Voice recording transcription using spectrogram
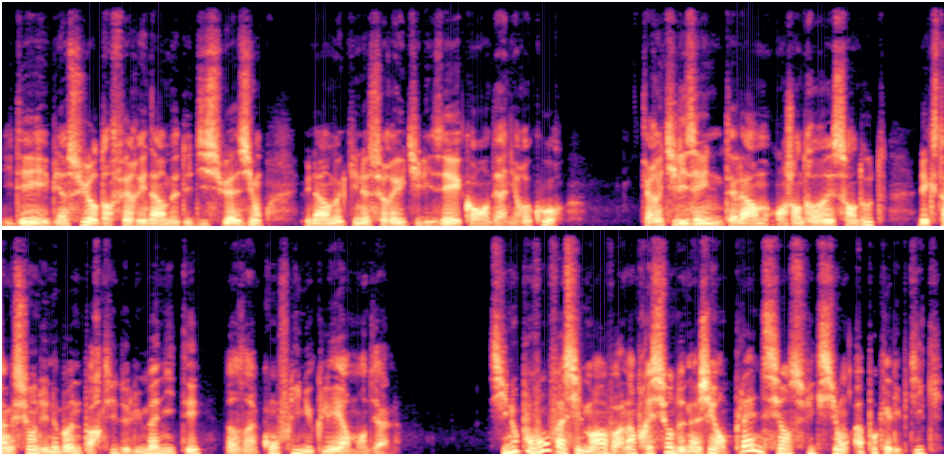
L'idée est bien sûr d'en faire une arme de dissuasion, une arme qui ne serait utilisée qu'en dernier recours, car utiliser une telle arme engendrerait sans doute l'extinction d'une bonne partie de l'humanité dans un conflit nucléaire mondial. Si nous pouvons facilement avoir l'impression de nager en pleine science-fiction apocalyptique,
